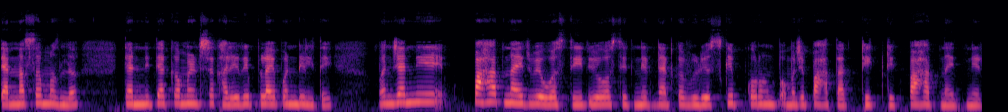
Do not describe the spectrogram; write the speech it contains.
त्यांना समजलं. त्यांनी त्या कमेंट्सच्या खाली रिप्लाय पण दिलते. पण ज्यांनी पाहत नाहीत व्यवस्थित व्यवस्थित नीटनाटका व्हिडिओ स्किप करून म्हणजे पाहतात ठीक ठीक पाहत नाहीत नीट.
